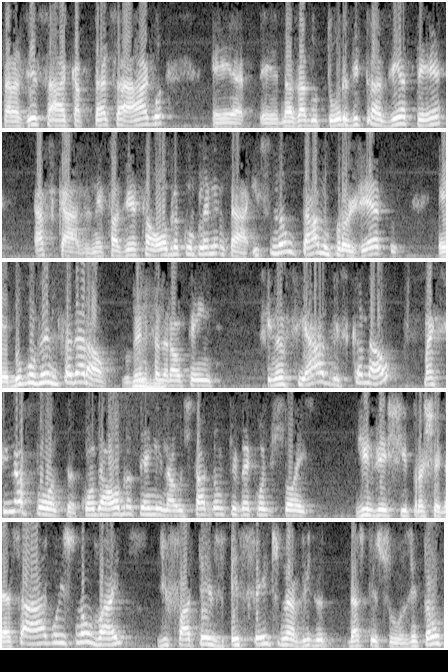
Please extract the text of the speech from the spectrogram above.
trazer essa água, captar essa água é, é, nas adutoras e trazer até as casas, né, fazer essa obra complementar. Isso não está no projeto é, do governo federal. O governo uhum. federal tem financiado esse canal, mas se na ponta, quando a obra terminar, o Estado não tiver condições de investir para chegar essa água, isso não vai, de fato, ter efeitos na vida das pessoas. Então,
